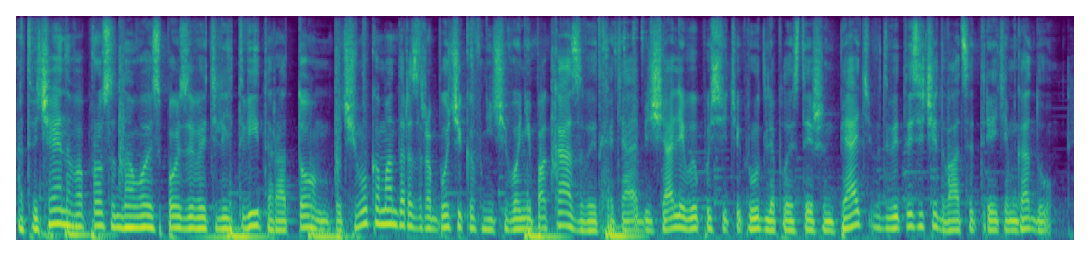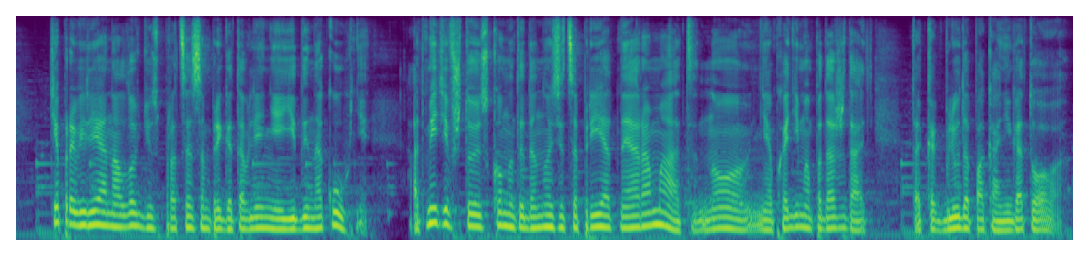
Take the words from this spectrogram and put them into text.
Отвечая на вопрос одного из пользователей Twitter о том, почему команда разработчиков ничего не показывает, хотя обещали выпустить игру для PlayStation 5 в 2023 году. Те провели аналогию с процессом приготовления еды на кухне – отметив, что из комнаты доносится приятный аромат, но необходимо подождать, так как блюдо пока не готово.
